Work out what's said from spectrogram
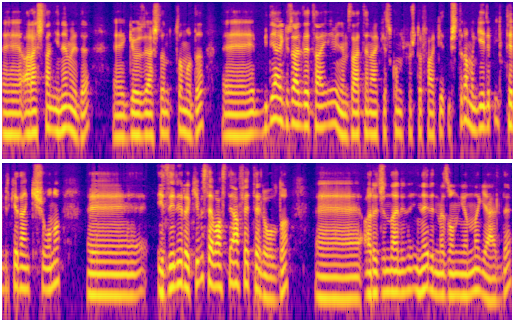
e, araçtan inemedi. E, gözyaşlarını tutamadı. E, bir diğer güzel detay eminim zaten herkes konuşmuştur, fark etmiştir ama gelip ilk tebrik eden kişi onu e, ezeli rakibi Sebastian Vettel oldu. E, aracından iner inmez onun yanına geldi.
